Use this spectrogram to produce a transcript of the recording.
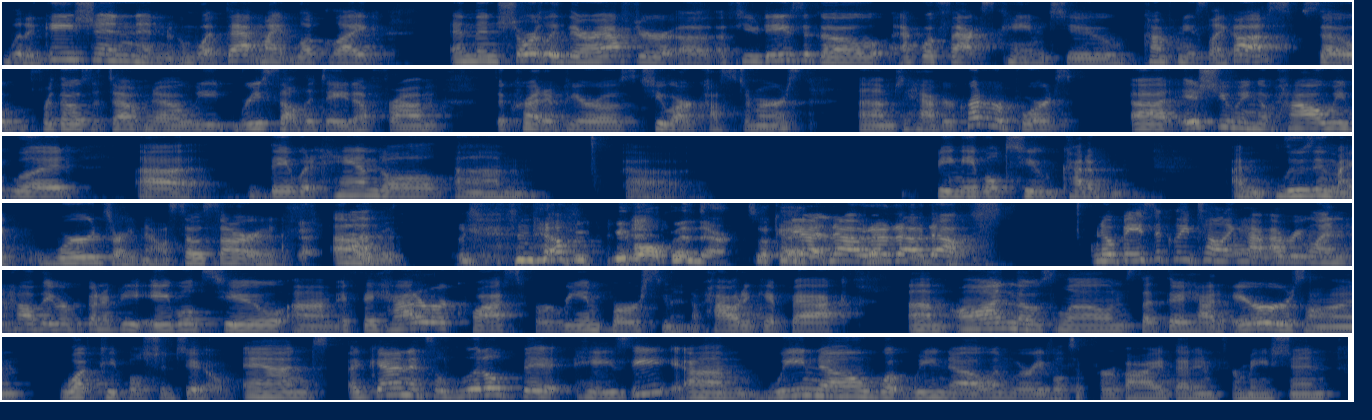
litigation and what that might look like. And then shortly thereafter, uh, a few days ago, Equifax came to companies like us. So, for those that don't know, we resell the data from the credit bureaus to our customers um, to have your credit reports, uh, issuing of how we would, uh, they would handle um, uh, being able to kind of, I'm losing my words right now. So sorry. Um, no. We've all been there. It's okay. Yeah, no, no, no, no. no, basically telling how everyone how they were going to be able to, um, if they had a request for reimbursement of how to get back um, on those loans that they had errors on, what people should do. And again, it's a little bit hazy. Um, we know what we know, and we're able to provide that information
